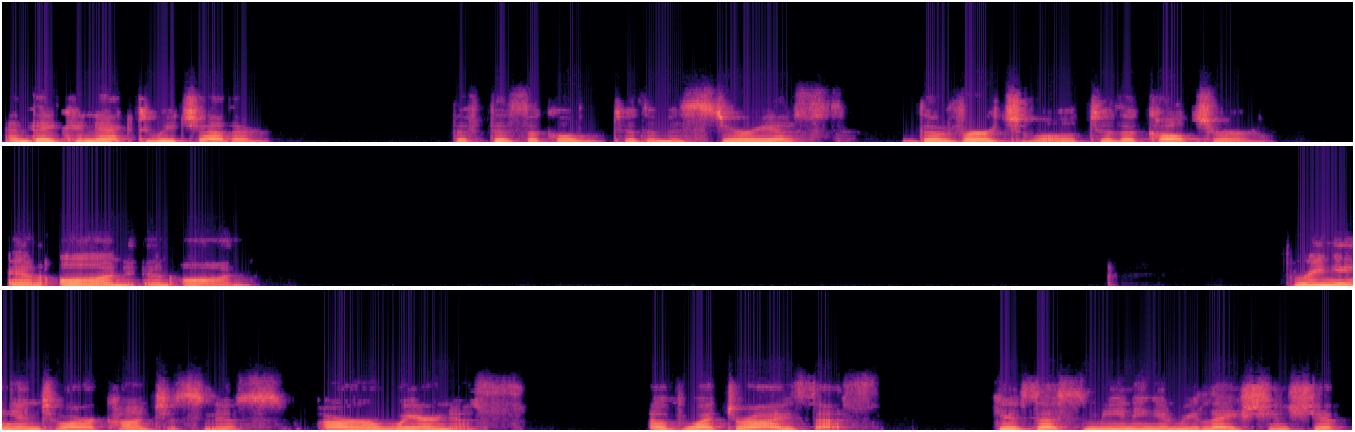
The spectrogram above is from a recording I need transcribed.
And they connect to each other the physical to the mysterious, the virtual to the culture, and on and on. Bringing into our consciousness our awareness of what drives us, gives us meaning and relationship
